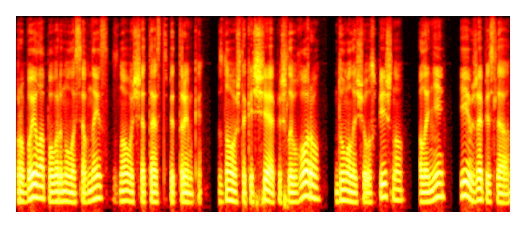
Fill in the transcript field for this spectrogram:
пробила, повернулася вниз, знову ще тест підтримки. Знову ж таки, ще пішли вгору, думали, що успішно, але ні. І вже після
